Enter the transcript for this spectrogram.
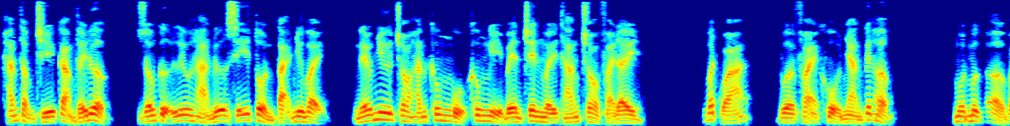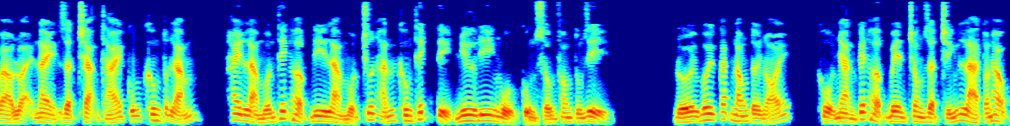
Hắn thậm chí cảm thấy được, giống cự lưu hà nữ sĩ tồn tại như vậy, nếu như cho hắn không ngủ không nghỉ bên trên mấy tháng cho phải đây. Bất quá, vừa phải khổ nhàn kết hợp. Một mực ở vào loại này giật trạng thái cũng không tốt lắm, hay là muốn thích hợp đi làm một chút hắn không thích tỉ như đi ngủ cùng sống phong túng gì. Đối với cắt nóng tới nói, khổ nhàn kết hợp bên trong giật chính là toán học,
